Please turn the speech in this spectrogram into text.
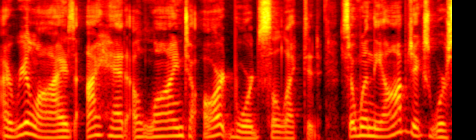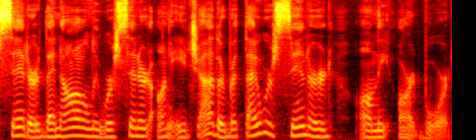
I realize I had Align to Artboard selected. So when the objects were centered, they not only were centered on each other, but they were centered on the artboard.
